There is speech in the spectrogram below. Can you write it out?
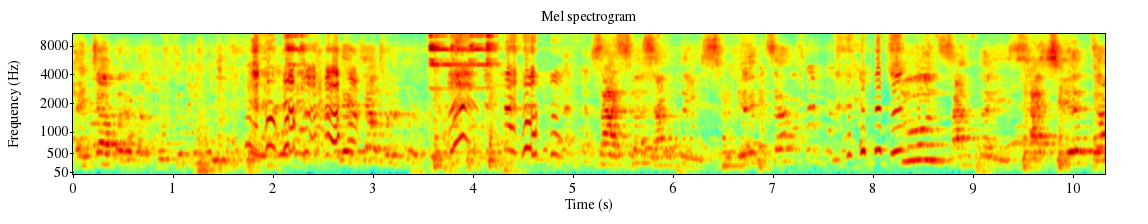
ह्याच्या बरोबर करतो त्याच्या बरोबर सासू सांगतली सुनेचा सून सांगतली सासरेचा.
